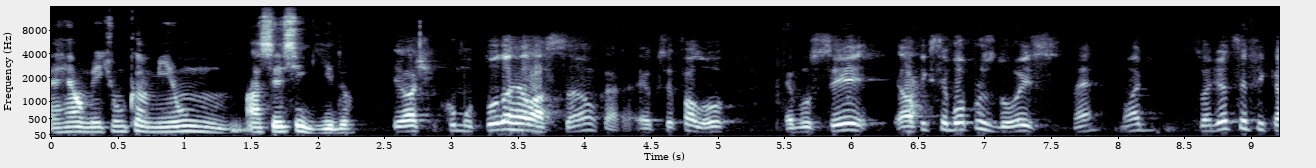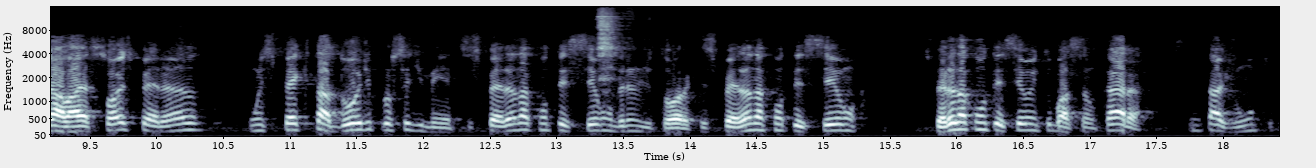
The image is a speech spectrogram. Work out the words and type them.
é realmente um caminho a ser seguido. Eu acho que como toda relação, cara, é o que você falou, é você, ela tem que ser boa para os dois, né? Não, adianta, não adianta você ficar lá só esperando um espectador de procedimentos, esperando acontecer um dreno de tórax, esperando acontecer um, esperando acontecer uma intubação. Cara, você tem que estar junto,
